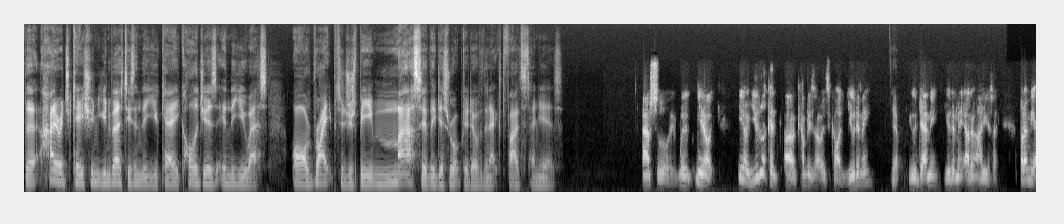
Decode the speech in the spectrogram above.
That higher education, universities in the UK, colleges in the US, are ripe to just be massively disrupted over the next five to ten years. Absolutely. You know, you know, you look at uh, companies always called Udemy. Yep. Udemy, Udemy. I don't know how you say, it. but I mean,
